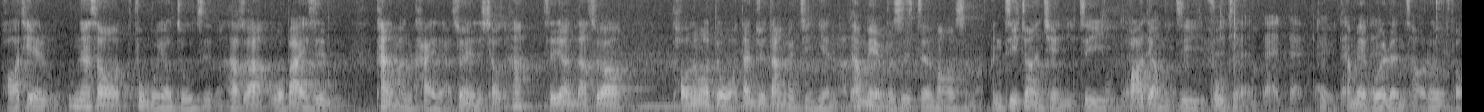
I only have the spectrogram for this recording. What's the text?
滑铁卢。那时候父母有阻止嘛，他说、啊、我爸也是看得蛮开的啊、虽然也是笑说哈，谁叫你当初要投那么多，但就当个经验啦。他们也不是责骂或什么，你自己赚的钱你自己花掉，你自己负责嘛。对对对他们也不会冷嘲热讽，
